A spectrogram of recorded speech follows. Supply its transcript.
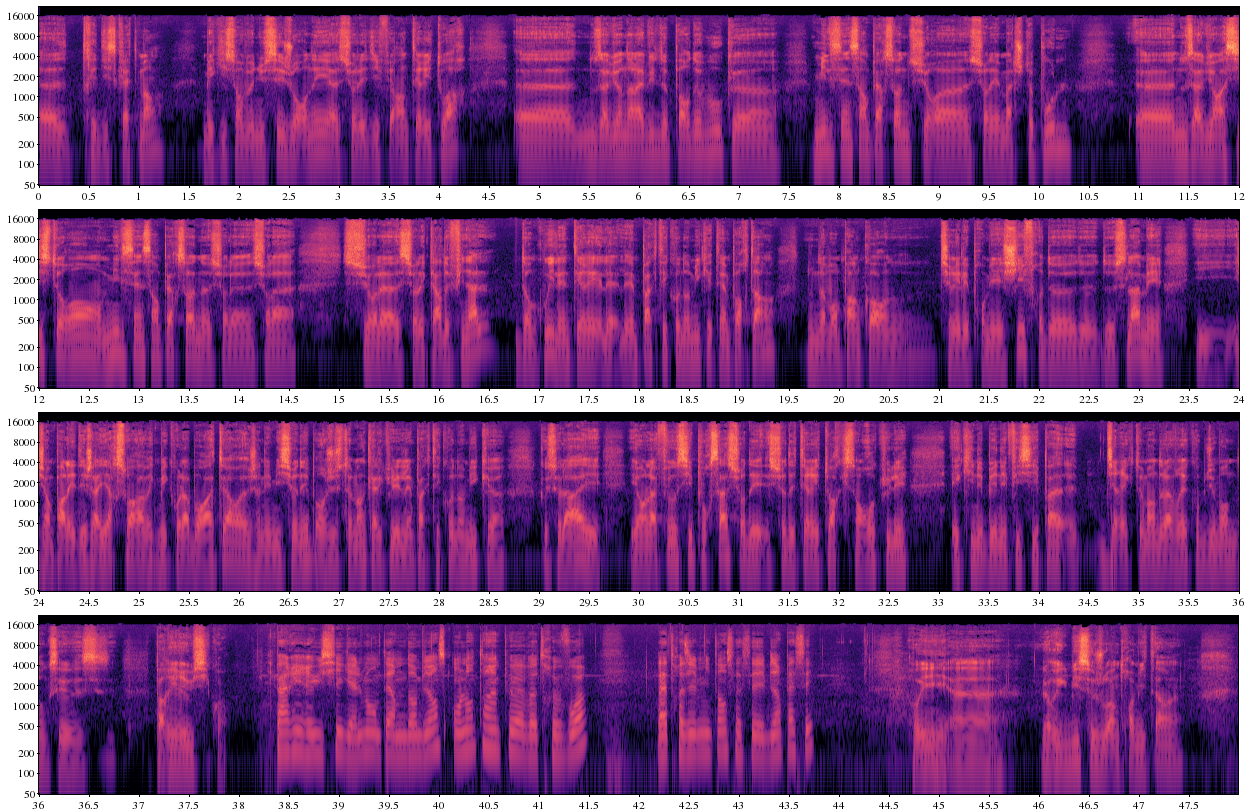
euh, très discrètement, mais qui sont venus séjourner euh, sur les différents territoires. nous avions dans la ville de Port-de-Bouc 1500 personnes sur, sur les matchs de poule. Nous avions assisterons 1500 personnes sur, sur, la, sur, la, sur les quarts de finale. Donc oui, l'impact économique est important. Nous n'avons pas encore tiré les premiers chiffres de, cela, mais j'en parlais déjà hier soir avec mes collaborateurs. J'en ai missionné pour justement calculer l'impact économique euh, que cela a. Et, on l'a fait aussi pour ça sur des, sur des territoires qui sont reculés et qui ne bénéficient pas euh, directement de la vraie Coupe du Monde. Donc c'est Paris réussi. Quoi. Paris réussi également en termes d'ambiance. On l'entend un peu à votre voix. La troisième mi-temps, ça s'est bien passé? Oui. Euh, le rugby se joue en trois mi-temps. Hein.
